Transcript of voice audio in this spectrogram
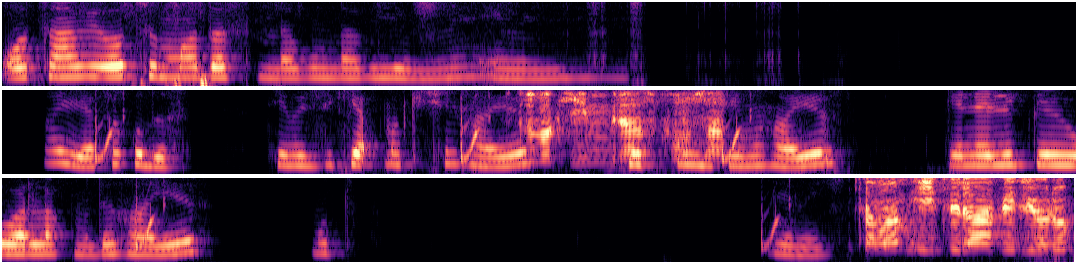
Otan bir oturma odasında bulunabilir mi? Emin değilim. Hayır yatak odası. Temizlik yapmak için hayır. Dur bakayım biraz şey mi? Hayır. Genellikle yuvarlak mıdır? Hayır. Mut. Bilemedim. Tamam itiraf ediyorum.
